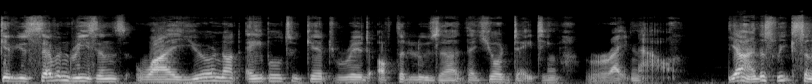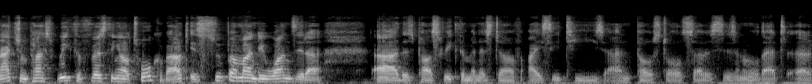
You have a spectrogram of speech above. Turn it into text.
give you seven reasons why you're not able to get rid of the loser that you're dating right now. Yeah, and this week's an action-packed week. The first thing I'll talk about is Supa Mandiwanzira. Uh, this past week, the Minister of ICTs and Postal Services and all that, uh,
